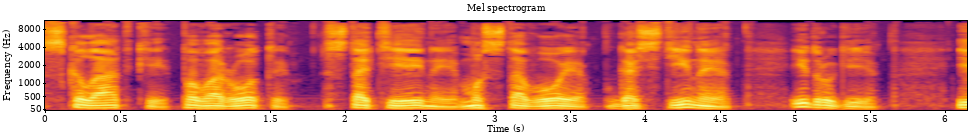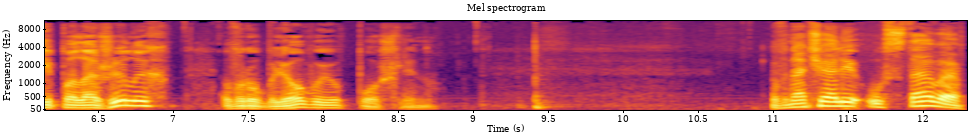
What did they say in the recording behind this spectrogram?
складки, повороты, статейные, мостовое, гостиные и другие, и положил их в рублевую пошлину. В начале устава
